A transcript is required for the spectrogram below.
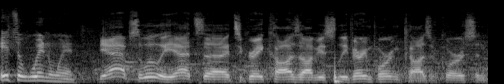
it's a win-win. Yeah, absolutely. Yeah, it's uh, it's a great cause, obviously, very important cause, of course, and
